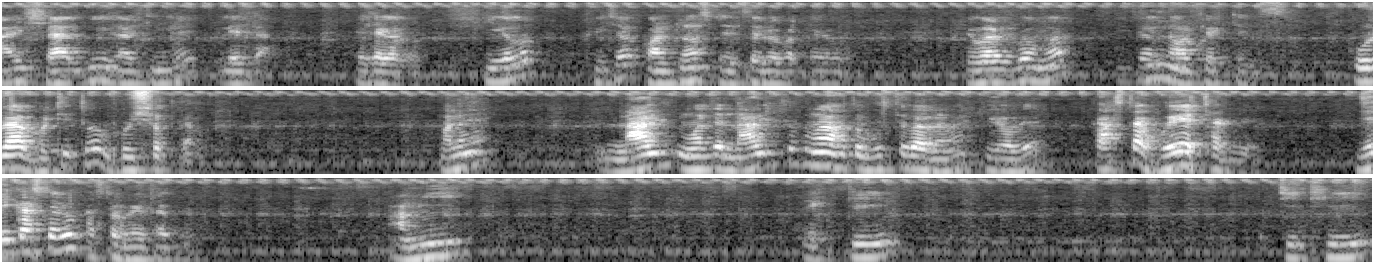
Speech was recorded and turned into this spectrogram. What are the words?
I shall be writing a letter এটা গেল। কী গেল? ফিউচার কন্টিনিউয়াস টেন্সের ব্যাপারটা গেল। এবার দেখব আমরা পারফেক্ট টেন্স পুরা ঘটিত ভবিষ্যৎকাল মানে না মানে না লিখলে তোমরা হয়তো বুঝতে পারবে না কী হবে কাজটা হয়ে থাকবে। যেই কাজটা হোক কাজটা হয়ে থাকবে। আমি একটি চিঠি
